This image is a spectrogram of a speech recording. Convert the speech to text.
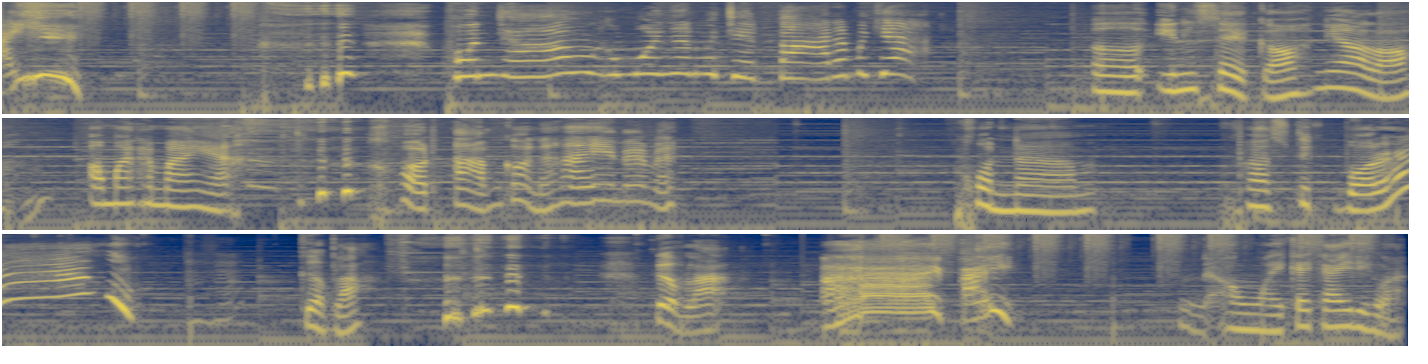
ไอ้ พลช้ามนขโมยเงินมาเจ็ดบาทนะเมื่อกี้เอออินเสกเหรอเนี่ยเหรอ เอามาทำไมอะ่ะ ขอถามก่อนนะให้ได้ไหมขวดน้ำพลาสติกบอลเกือบละ เกือบละไปไป เอาไว้ใกล้ ๆ ดีกว่า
